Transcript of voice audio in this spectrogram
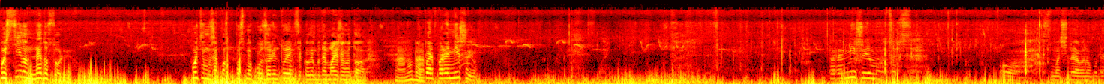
постійно не досолюю. Потім вже по, по смаку зорієнтуємося, коли буде майже готове. А, ну да. Тепер перемішую. Перемішуємо це все. О, смачне воно буде.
